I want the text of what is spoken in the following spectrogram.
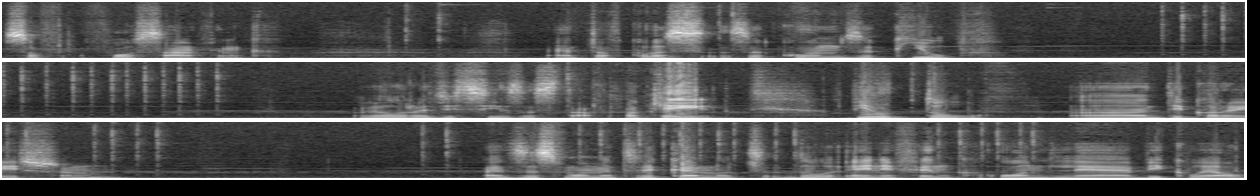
so for something. And of course the cone, the cube. We already see the stuff. Okay, build tool, uh, decoration. At this moment we cannot do anything, only big well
